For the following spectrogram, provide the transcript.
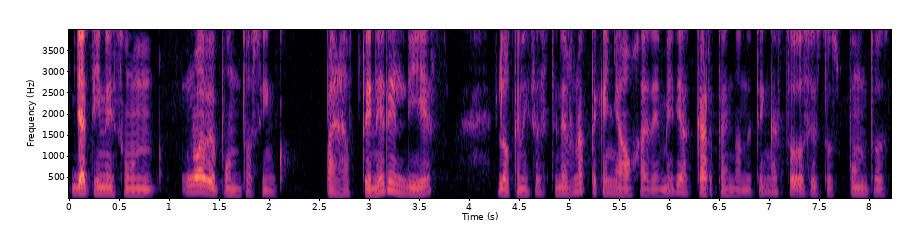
ya tienes un 9.5. Para obtener el 10 lo que necesitas es tener una pequeña hoja de media carta en donde tengas todos estos puntos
